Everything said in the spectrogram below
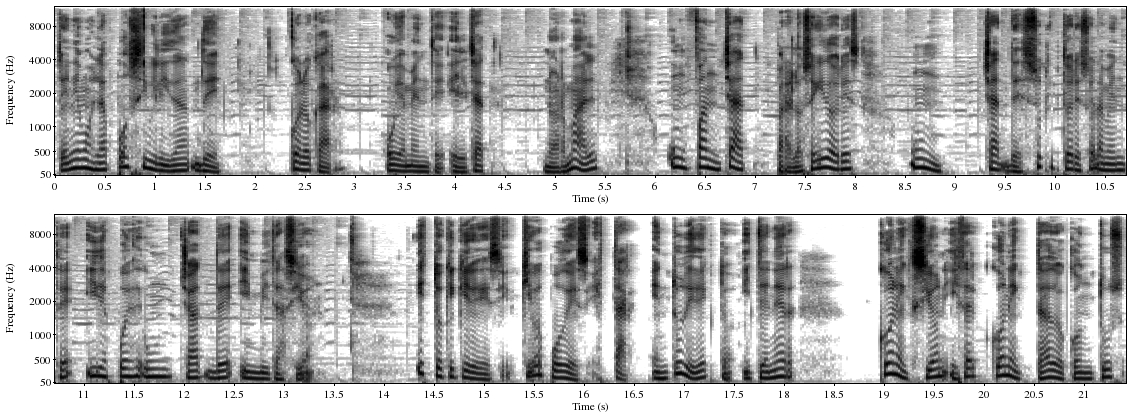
tenemos la posibilidad de colocar, obviamente, el chat normal, un fan chat para los seguidores, un chat de suscriptores solamente y después un chat de invitación. ¿Esto qué quiere decir? Que vos podés estar en tu directo y tener conexión y estar conectado con tus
